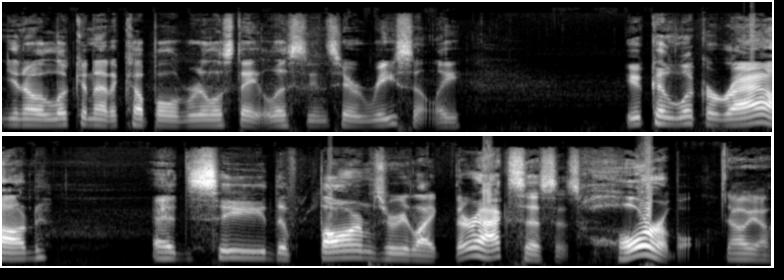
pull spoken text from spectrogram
you know, looking at a couple of real estate listings here recently, you can look around and see the farms where you're like, their access is horrible. Oh yeah,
